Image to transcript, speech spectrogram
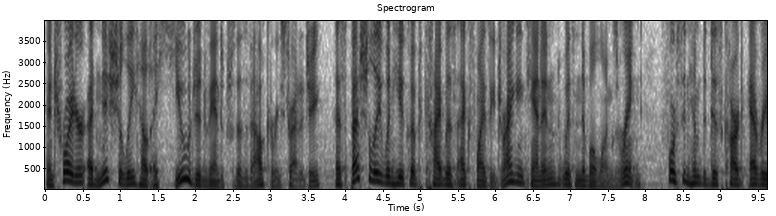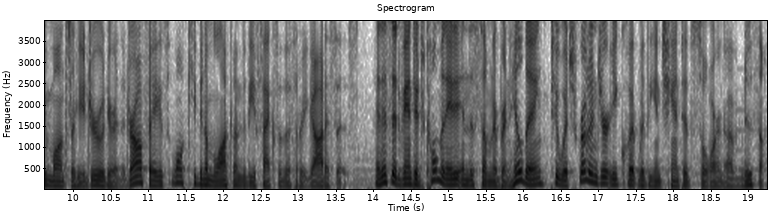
and Schroeder initially held a huge advantage with his Valkyrie strategy, especially when he equipped Kaiba's XYZ Dragon Cannon with Nibelung's Ring, forcing him to discard every monster he drew during the draw phase while keeping him locked under the effects of the three goddesses. And this advantage culminated in the summon of Brynhilde, to which Schrodinger equipped with the enchanted sword of Nothung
